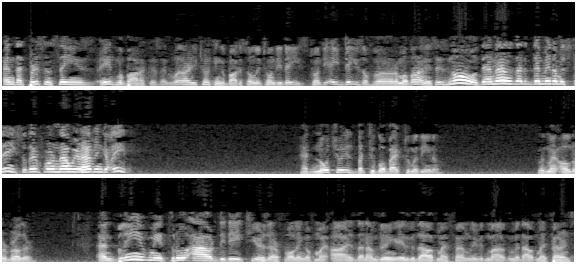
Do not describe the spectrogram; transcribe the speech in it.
and that person says, Eid Mubarak. I said, what are you talking about? It's only 20 days, 28 days of uh, Ramadan. He says, no, they announced that they made a mistake, so therefore now we are having Eid. Had no choice but to go back to Medina with my older brother. And believe me, throughout the day, tears are falling off my eyes that I'm doing Eid without my family, without my parents.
